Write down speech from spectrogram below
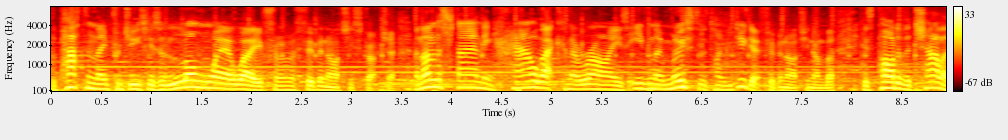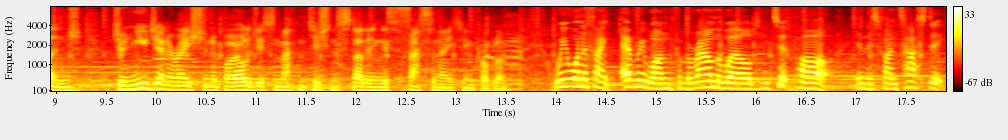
the pattern they produce is a long way away from a Fibonacci structure. And understanding how that can arise, even though most of the time you do get Fibonacci number, is part of the challenge to a new generation of biologists and mathematicians studying this fascinating problem. We want to thank everyone from around the world who took part in this fantastic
